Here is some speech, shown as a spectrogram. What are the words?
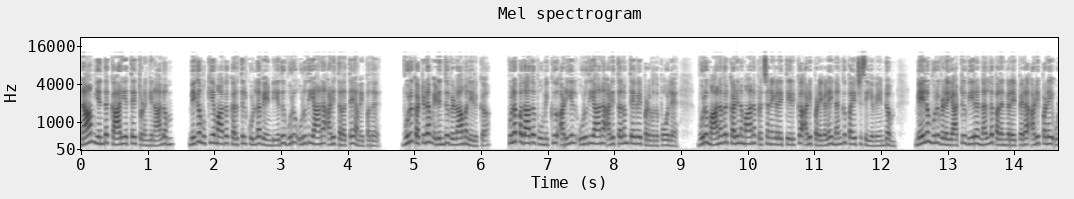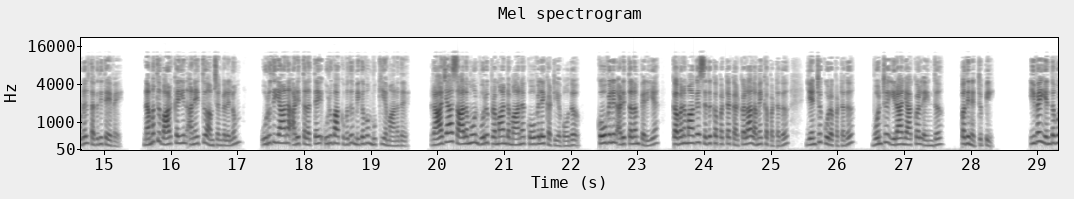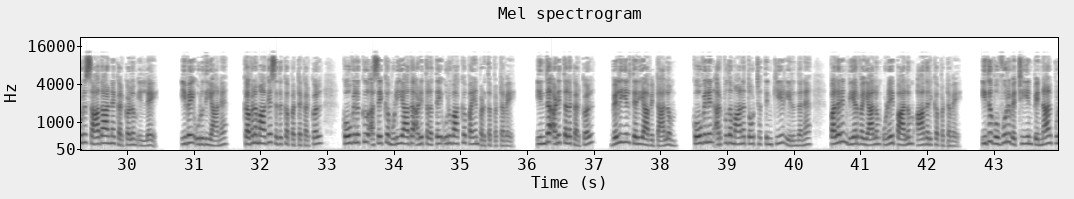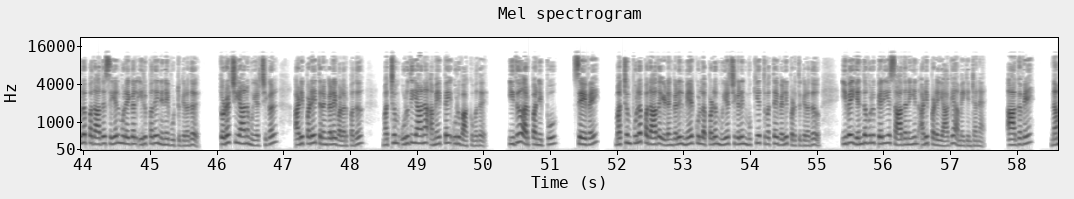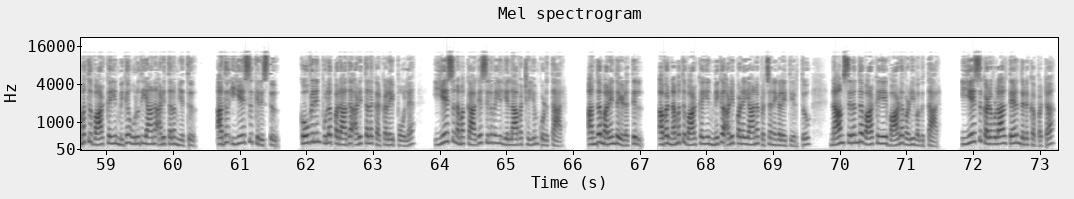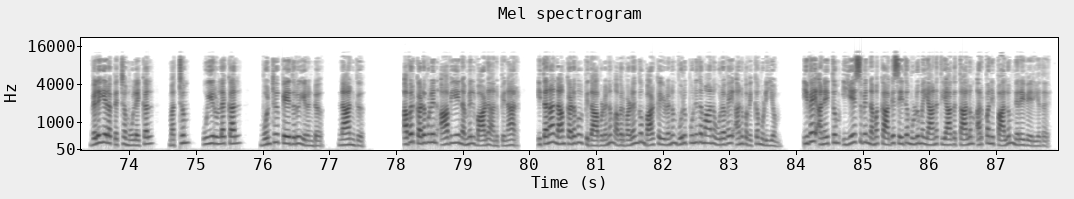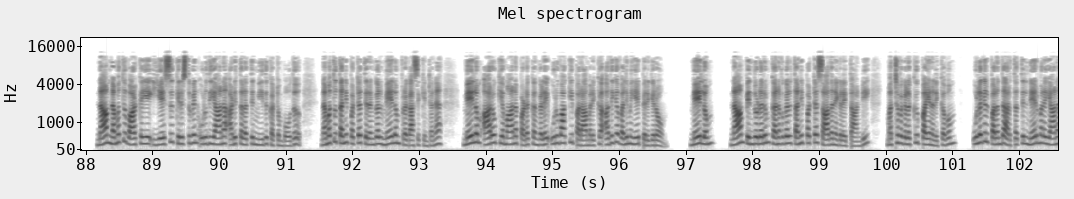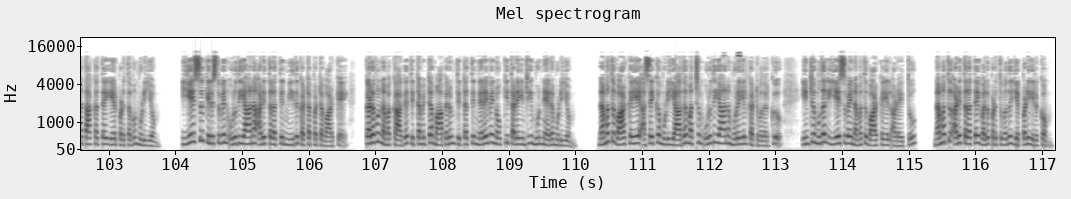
நாம் எந்த காரியத்தை தொடங்கினாலும் மிக முக்கியமாக கருத்தில் கொள்ள வேண்டியது ஒரு உறுதியான அடித்தளத்தை அமைப்பது. ஒரு கட்டிடம் இடிந்து விழாமல் இருக்க புலப்பதாத பூமிக்கு அடியில் உறுதியான அடித்தளம் தேவைப்படுவது போல ஒரு மாணவர் கடினமான பிரச்சனைகளை தீர்க்க அடிப்படைகளை நன்கு பயிற்சி செய்ய வேண்டும். மேலும் ஒரு விளையாட்டு வீரர் நல்ல பலன்களை பெற அடிப்படை உடல் தகுதி தேவை. நமது வாழ்க்கையின் அனைத்து அம்சங்களிலும் உறுதியான அடித்தளத்தை உருவாக்குவது மிகவும் முக்கியமானது. ராஜா சாலமோன் ஒரு பிரமாண்டமான கோவிலை கட்டியபோது கோவிலின் அடித்தளம் பெரிய கவனமாக செதுக்கப்பட்ட கற்களால் அமைக்கப்பட்டது என்று கூறப்பட்டது. ஒன்று இராஞாக்கள் ஐந்து பதினெட்டு பி. இவை எந்தவொரு சாதாரண கற்களும் இல்லை. இவை உறுதியான கவனமாக செதுக்கப்பட்ட கற்கள் கோவிலுக்கு அசைக்க முடியாத அடித்தளத்தை உருவாக்க பயன்படுத்தப்பட்டவை. இந்த அடித்தள கற்கள் வெளியில் தெரியாவிட்டாலும் கோவிலின் அற்புதமான தோற்றத்தின் கீழ் இருந்தன பலரின் வியர்வையாலும் உழைப்பாலும் ஆதரிக்கப்பட்டவை. இது ஒவ்வொரு வெற்றியின் பின்னால் புலப்பதாத செயல்முறைகள் இருப்பதை நினைவூட்டுகிறது. தொடர்ச்சியான முயற்சிகள் அடிப்படை திறன்களை வளர்ப்பது மற்றும் உறுதியான அமைப்பை உருவாக்குவது. இது அர்ப்பணிப்பு சேவை மற்றும் புலப்பதாத இடங்களில் மேற்கொள்ளப்படும் முயற்சிகளின் முக்கியத்துவத்தை வெளிப்படுத்துகிறது. இவை எந்தவொரு பெரிய சாதனையின் அடிப்படையாக அமைகின்றன. ஆகவே நமது வாழ்க்கையின் மிக உறுதியான அடித்தளம் எத்து அது இயேசு கிறிஸ்து. கோவிலின் புலப்படாத அடித்தள கற்களைப் போல இயேசு நமக்காக சிலுவையில் எல்லாவற்றையும் கொடுத்தார். அந்த மறைந்த இடத்தில் அவர் நமது வாழ்க்கையின் மிக அடிப்படையான பிரச்சனைகளை தீர்த்து நாம் சிறந்த வாழ்க்கையை வாழ வழிவகுத்தார். இயேசு கடவுளால் தேர்ந்தெடுக்கப்பட்ட விலையேற பெற்ற மூளைக்கல் மற்றும் உயிருள்ள கல் ஒன்று பேதுரு இரண்டு நான்கு. அவர் கடவுளின் ஆவியை நம்மில் வாழ அனுப்பினார். இதனால் நாம் கடவுள் பிதாவுடனும் அவர் வழங்கும் வாழ்க்கையுடனும் ஒரு புனிதமான உறவை அனுபவிக்க முடியும். இவை அனைத்தும் இயேசுவின் நமக்காக செய்த முழுமையான தியாகத்தாலும் அர்ப்பணிப்பாலும் நிறைவேறியது. நாம் நமது வாழ்க்கையை இயேசு கிறிஸ்துவின் உறுதியான அடித்தளத்தின் மீது கட்டும்போது நமது தனிப்பட்ட திறன்கள் மேலும் பிரகாசிக்கின்றன. மேலும் ஆரோக்கியமான பழக்கங்களை உருவாக்கி பராமரிக்க அதிக வலிமையை பெறுகிறோம். மேலும் நாம் பின்தொடரும் கனவுகள் தனிப்பட்ட சாதனைகளை தாண்டி மற்றவர்களுக்கு பயனளிக்கவும் உலகில் பரந்த அர்த்தத்தில் நேர்மறையான தாக்கத்தை ஏற்படுத்தவும் முடியும். இயேசு கிறிஸ்துவின் உறுதியான அடித்தளத்தின் மீது கட்டப்பட்ட வாழ்க்கை கடவுள் நமக்காக திட்டமிட்ட மாபெரும் திட்டத்தின் நிறைவை நோக்கி தடையின்றி முன்னேற முடியும். நமது வாழ்க்கையை அசைக்க முடியாத மற்றும் உறுதியான முறையில் கட்டுவதற்கு இன்று முதல் இயேசுவை நமது வாழ்க்கையில் அழைத்து நமது அடித்தளத்தை வலுப்படுத்துவது எப்படி இருக்கும்?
